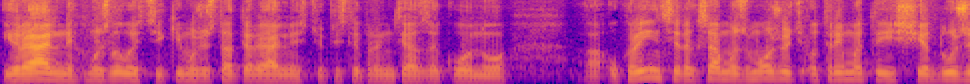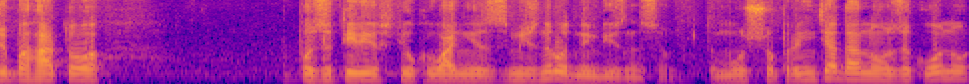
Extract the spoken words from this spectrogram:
і реальних можливостей, які можуть стати реальністю після прийняття закону, українці так само зможуть отримати ще дуже багато позитивів в спілкуванні з міжнародним бізнесом, тому що прийняття даного закону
